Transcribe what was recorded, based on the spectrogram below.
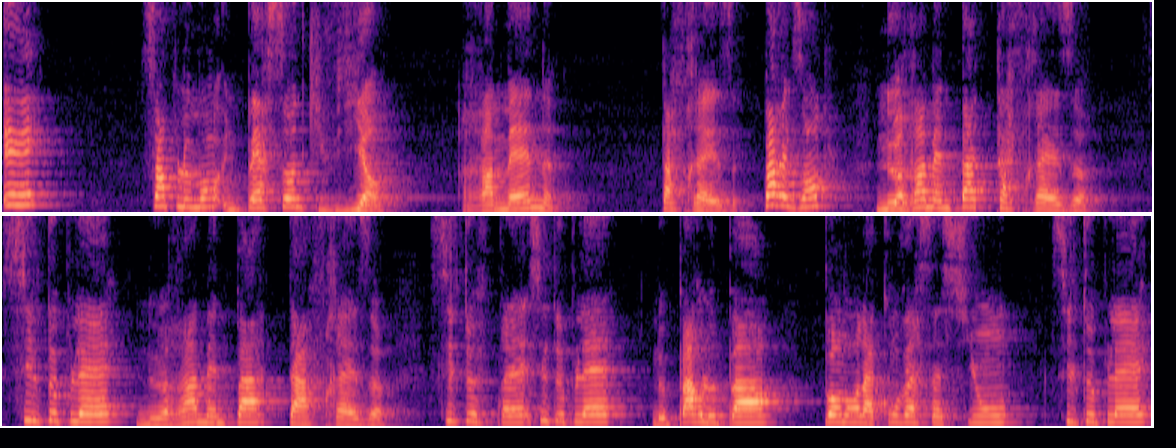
et simplement une personne qui vient ramène ta fraise. Par exemple, ne ramène pas ta fraise. S'il te plaît, ne ramène pas ta fraise. S'il te plaît, ne parle pas pendant la conversation. S'il te plaît,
